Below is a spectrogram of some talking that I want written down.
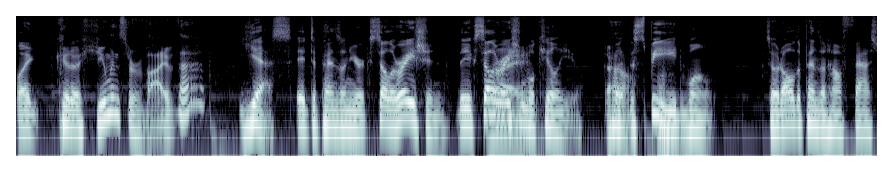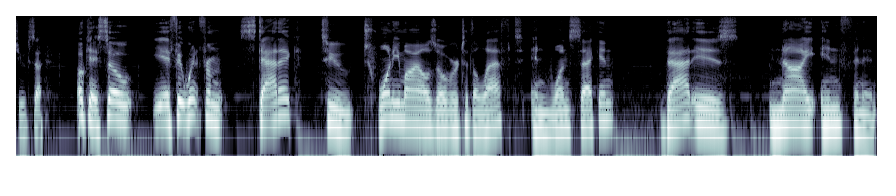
Like, could a human survive that? Yes, it depends on your acceleration. The acceleration Right. will kill you, but Oh, the speed oh. won't. So it all depends on how fast you accelerate. Okay, so if it went from static to 20 miles over to the left in one second, that is nigh infinite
